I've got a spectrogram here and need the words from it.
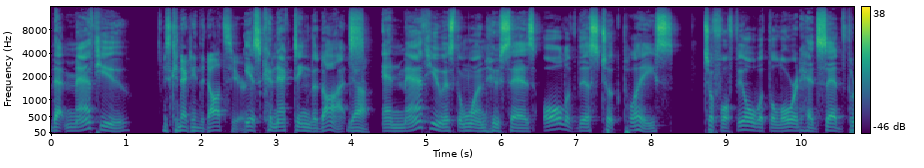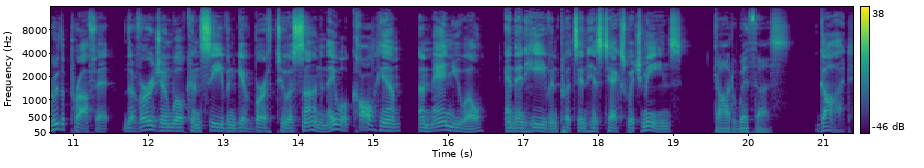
that Matthew is connecting the dots here. is connecting the dots. Yeah. And Matthew is the one who says all of this took place to fulfill what the Lord had said through the prophet the virgin will conceive and give birth to a son, and they will call him Emmanuel. And then he even puts in his text, which means God with us. God.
